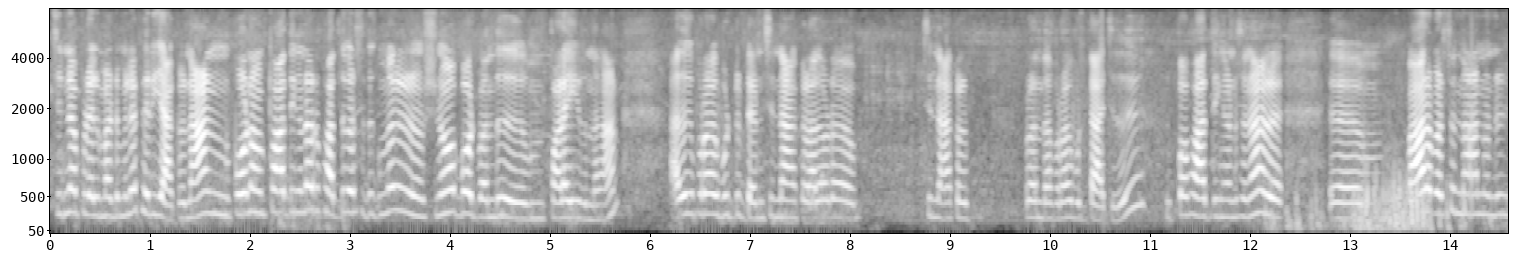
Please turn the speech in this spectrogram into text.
சின்ன பிள்ளைகள் மட்டுமில்லை பெரிய ஆக்கள் நான் போன பார்த்தீங்கன்னா ஒரு பத்து வருஷத்துக்கு மேல் ஸ்னோ போட் வந்து பழகியிருந்தேன். நான் அதுக்கு பிறகு விட்டுட்டேன். சின்ன ஆக்கள் அதோட சின்ன ஆக்கள் பிறந்த பிறகு விட்டாச்சுது இப்போ பார்த்தீங்கன்னு சொன்னால் வார வருஷம் நான் வந்து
